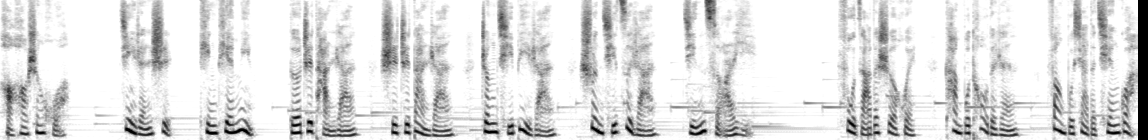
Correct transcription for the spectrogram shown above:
好好生活，尽人事，听天命，得之坦然，失之淡然，争其必然，顺其自然，仅此而已。复杂的社会，看不透的人，放不下的牵挂，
